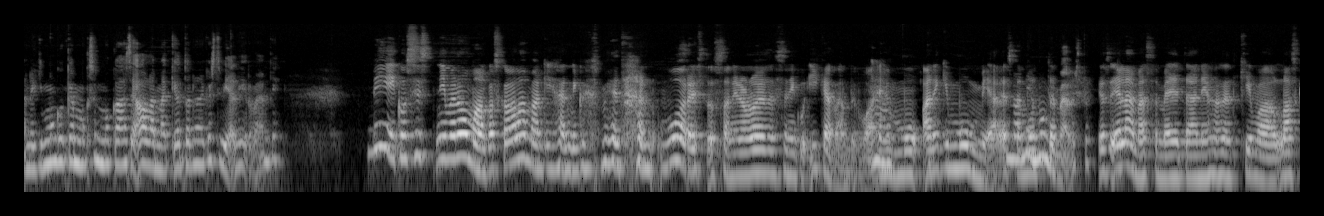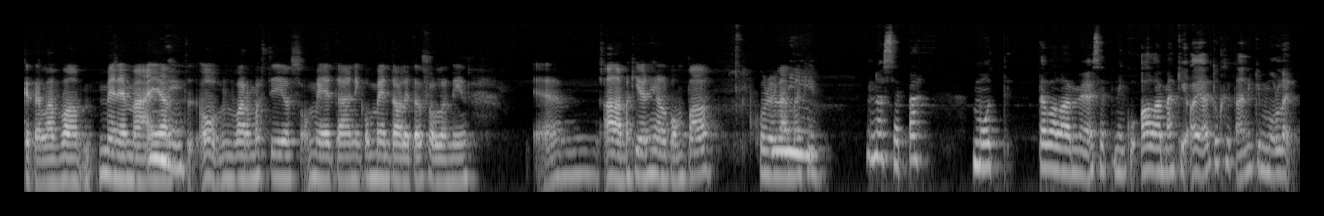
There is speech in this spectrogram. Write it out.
ainakin mun kokemuksen mukaan se alamäki on todennäköisesti vielä hirveämpi. Niin, kun siis nimenomaan, koska alamäkihän, niin jos mietitään vuoristossa, niin on yleensä se niin kuin ikävämpi vaihe, mm. mu, ainakin mun mielestä. No niin, mutta mun mielestä. jos elämässä mietitään, niin on se kiva lasketella vaan menemään. Ja niin. on, varmasti jos mietitään niin kuin mentaalitasolla, niin äm, alamäki on helpompaa kuin ylämäki. Niin. No sepä. Mutta tavallaan myös, että niin kuin alamäki-ajatukset ainakin mulle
